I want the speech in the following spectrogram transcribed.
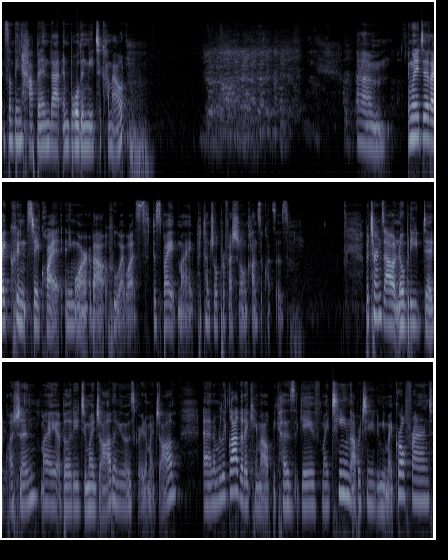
and something happened that emboldened me to come out. um, and when I did, I couldn't stay quiet anymore about who I was, despite my potential professional consequences. But turns out nobody did question my ability to do my job. They knew I was great at my job. And I'm really glad that I came out because it gave my team the opportunity to meet my girlfriend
